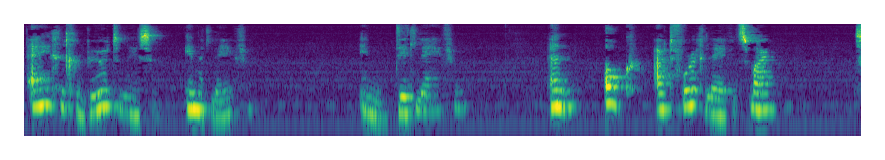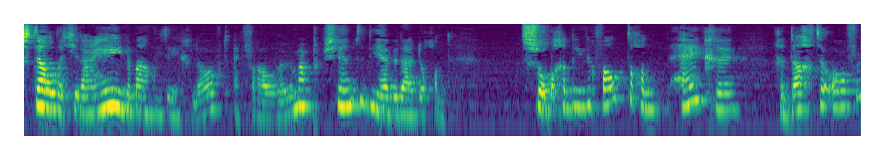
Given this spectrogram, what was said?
eigen gebeurtenissen in het leven, in dit leven, en ook uit vorige levens, maar stel dat je daar helemaal niet in gelooft, en vooral reuma-patiënten, die hebben daar toch een, sommigen in ieder geval, toch een eigen gedachte over,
